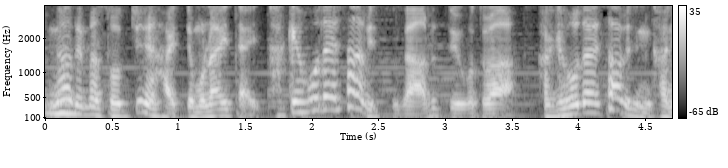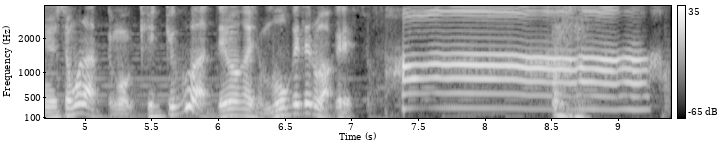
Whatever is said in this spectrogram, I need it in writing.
うんなのでまあそっちに入ってもらいたい。かけ放題サービスがあるっていうことはかけ放題サービスに加入してもらっても結局は電話会社儲けてるわけですよ。はあ。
